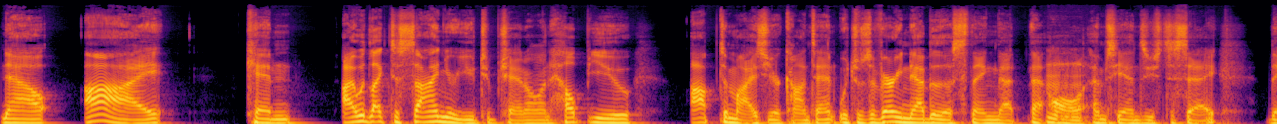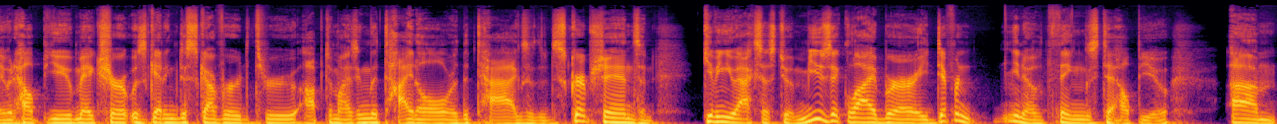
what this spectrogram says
Now, I can I would like to sign your YouTube channel and help you optimize your content, which was a very nebulous thing that, that all MCNs used to say. They would help you make sure it was getting discovered through optimizing the title or the tags or the descriptions and giving you access to a music library, different you know things to help you. Um,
